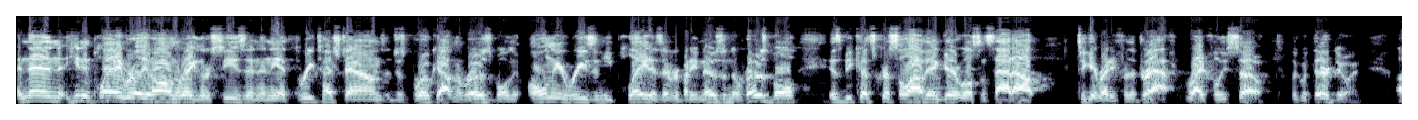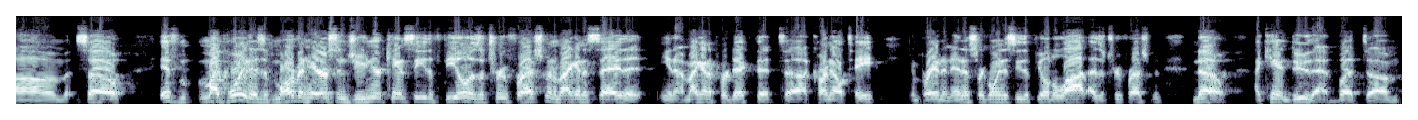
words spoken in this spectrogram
And then he didn't play really at all in the regular season, and he had three touchdowns and just broke out in the Rose Bowl. And the only reason he played, as everybody knows, in the Rose Bowl is because Chris Olave and Garrett Wilson sat out to get ready for the draft. Rightfully so. Look what they're doing. Um, so if my point is, if Marvin Harrison Jr. can't see the field as a true freshman, am I going to say that you know? Am I going to predict that uh, Carnell Tate and Brandon Inniss are going to see the field a lot as a true freshman? No, I can't do that. But um,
